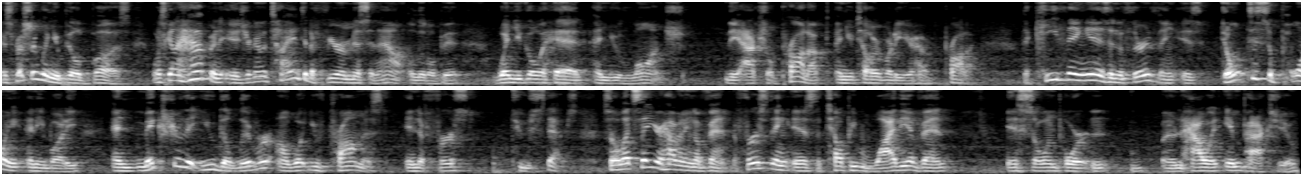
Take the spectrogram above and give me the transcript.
especially when you build buzz, what's going to happen is you're going to tie into the fear of missing out a little bit when you go ahead and you launch the actual product and you tell everybody you have a product. The key thing is, and the third thing is don't disappoint anybody and make sure that you deliver on what you've promised in the first two steps. So let's say you're having an event. The first thing is to tell people why the event is so important and how it impacts you.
